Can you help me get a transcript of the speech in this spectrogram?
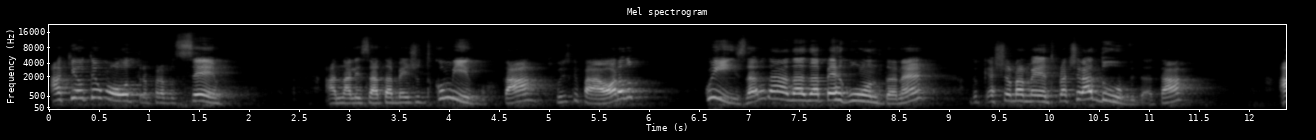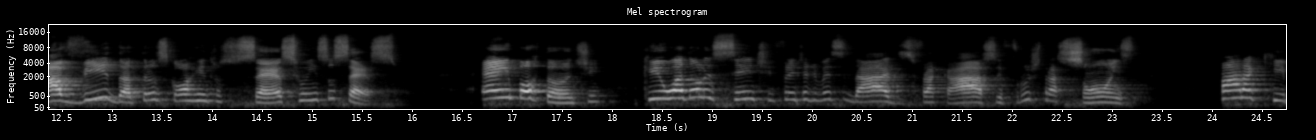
Aqui eu tenho outra para você, analisar também junto comigo, tá? Por isso que fala, a hora do quiz, a hora da, da, da pergunta, né? Do questionamento, para tirar dúvida, tá? A vida transcorre entre o sucesso e o insucesso. É importante que o adolescente enfrente adversidades, fracassos e frustrações para que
